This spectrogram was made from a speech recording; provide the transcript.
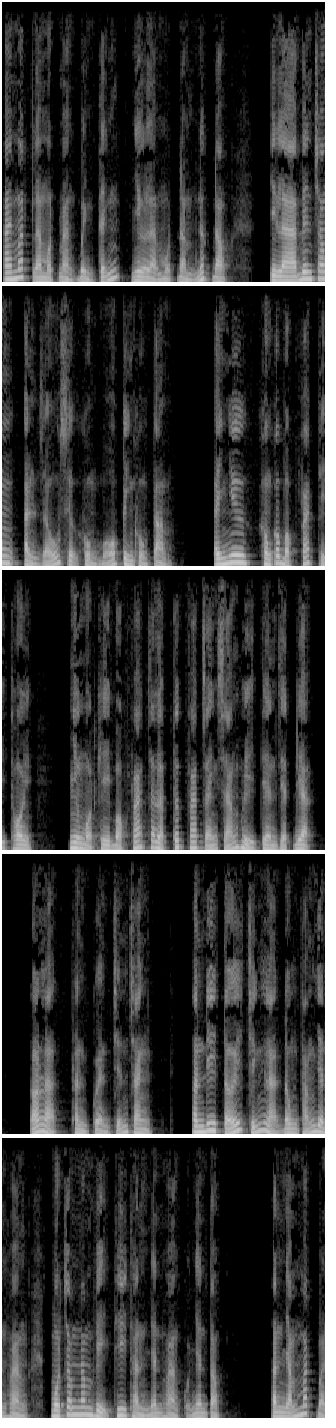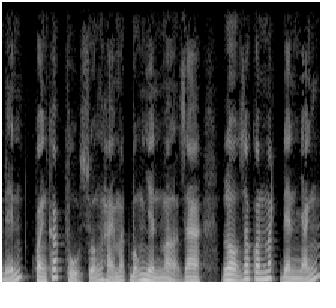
hai mắt là một mảng bình tĩnh như là một đầm nước động, chỉ là bên trong ẩn giấu sự khủng bố kinh khủng tẩm, Hình như không có bộc phát thì thôi, nhưng một khi bộc phát sẽ lập tức phát ra ánh sáng hủy thiên diệt địa. Đó là thần quyền chiến tranh. Thần đi tới chính là Đông Thắng Nhân Hoàng, một trăm năm vị thi thần nhân hoàng của nhân tộc. Thần nhắm mắt mà đến, khoảnh khắc phủ xuống hai mắt bỗng nhiên mở ra, lộ ra con mắt đèn nhánh.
